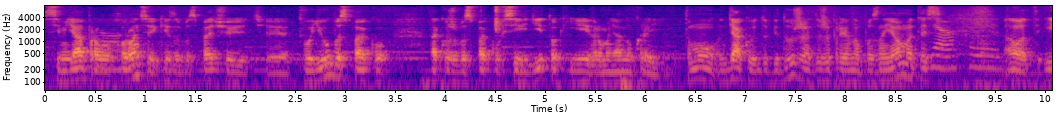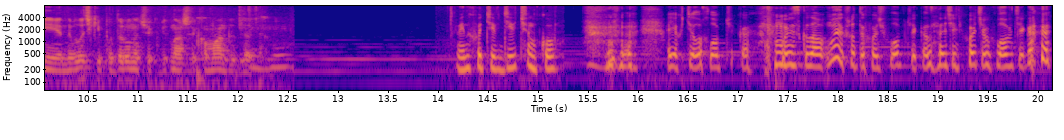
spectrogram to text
сім'я правоохоронців, які забезпечують е, твою безпеку, також безпеку всіх діток і громадян України. Тому дякую тобі дуже, дуже приємно познайомитись. Дякую. От і невеличкий подаруночок від нашої команди для тебе. Він хотів дівчинку, а я хотіла хлопчика. Тому він сказав: ну, якщо ти хочеш хлопчика, значить хочу хлопчика.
